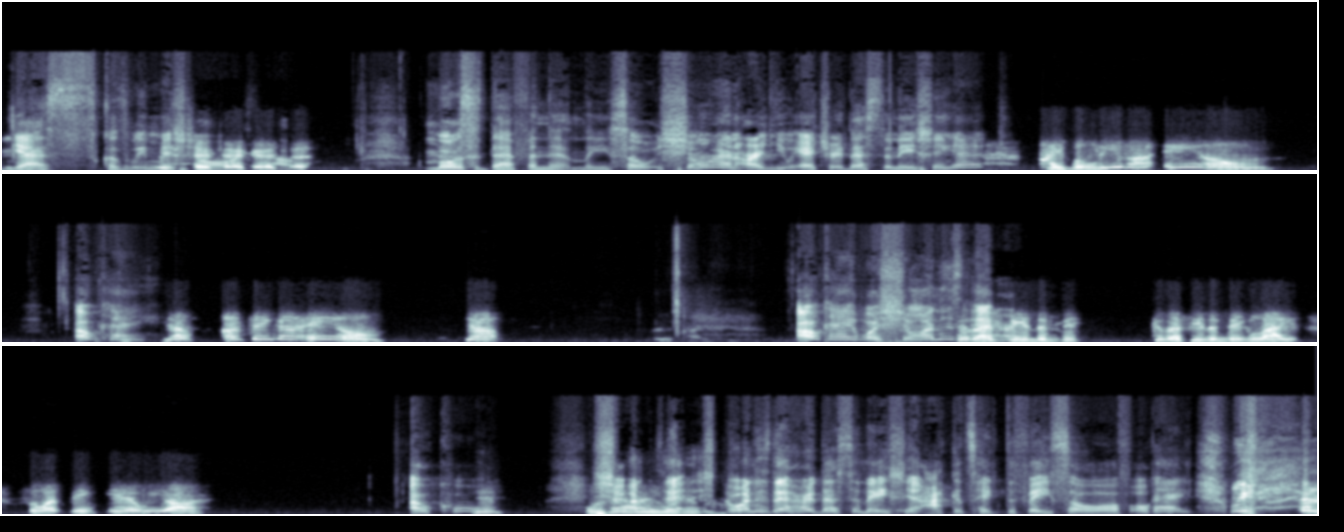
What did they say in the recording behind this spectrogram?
Yes, because we miss y'all. Most definitely. So, Sean, are you at your destination yet? I believe I am. Okay. Yep, I think I am. Yep. Okay, well, Sean is. Because I her... see the big, because I see the big lights, so I think yeah, we are. Oh, cool. Yeah. Sean is, at, Sean is at her destination. I could take the face off. Okay. We.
